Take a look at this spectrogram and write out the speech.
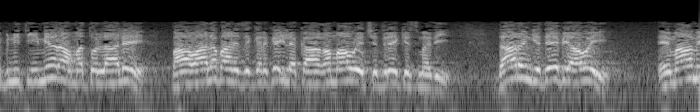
ابن تیمیه رحمت الله علیه په حواله باندې ذکر کوي لکه هغه ماوي چې درې قسم دي دارنګ دی بیا وایي امام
